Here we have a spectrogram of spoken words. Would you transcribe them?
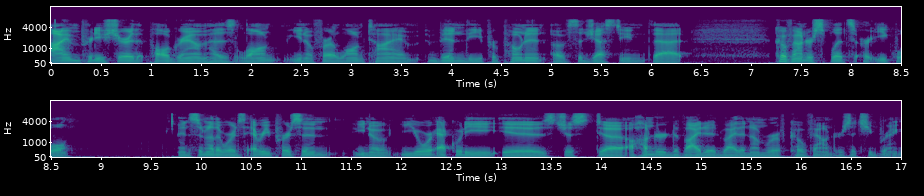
I'm pretty sure that Paul Graham has long, you know, for a long time been the proponent of suggesting that co-founder splits are equal. And so, in other words, every person, you know, your equity is just uh, 100 divided by the number of co-founders that you bring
